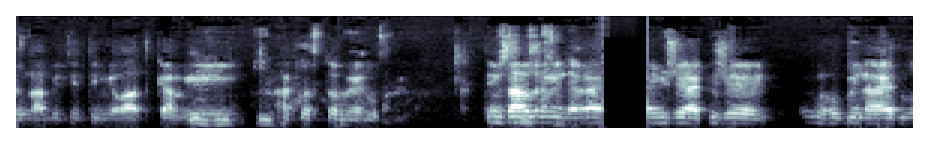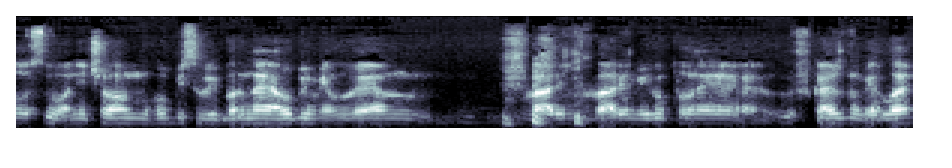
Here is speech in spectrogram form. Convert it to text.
viac nabitý tými látkami mm-hmm. ako z toho jedla. Tým samozrejme nevravím, že akože huby na jedlo sú o ničom, huby sú výborné, ja huby milujem, varím, varím ich úplne v každom jedle,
